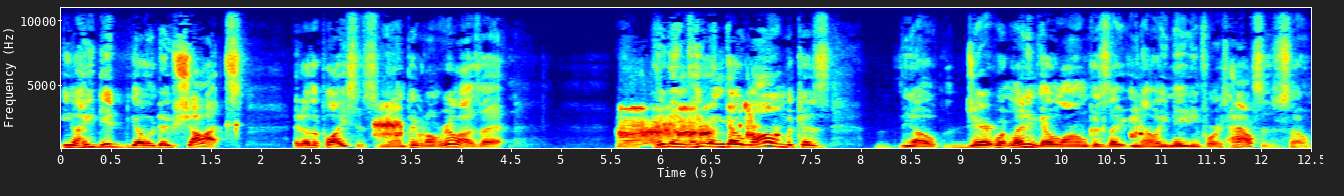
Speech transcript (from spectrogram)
you know he did go and do shots at other places. You know, and people don't realize that. You know, he didn't. He wouldn't go long because you know Jarrett wouldn't let him go long because they you know he needed him for his houses. So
